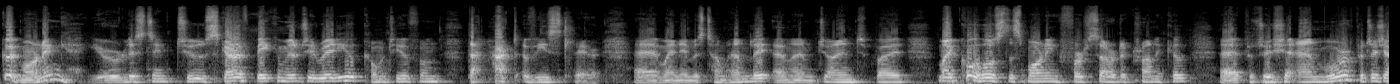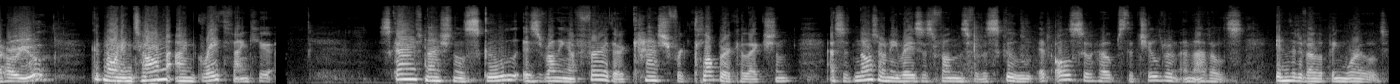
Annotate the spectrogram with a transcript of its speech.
Good morning. You're listening to Scariff Bay Community Radio, coming to you from the heart of East Clare. Uh, my name is Tom Handley, and I'm joined by my co-host this morning for Saturday Chronicle, uh, Patricia Ann Moore. Patricia, how are you? Good morning, Tom. I'm great, thank you. Scariff National School is running a further Cash for Clobber collection as it not only raises funds for the school, it also helps the children and adults in the developing world.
